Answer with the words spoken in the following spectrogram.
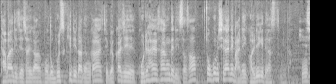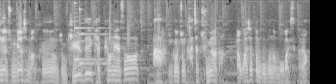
다만 이제 저희가 뭐 노블 스킬이라든가 이제 몇 가지 고려할 사항들이 있어서 조금 시간이 많이 걸리게 되었습니다. 긴 시간 준비하신 만큼 좀 길드 개편에서 아 이건 좀 가장 중요하다 라고 하셨던 부분은 뭐가 있을까요?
